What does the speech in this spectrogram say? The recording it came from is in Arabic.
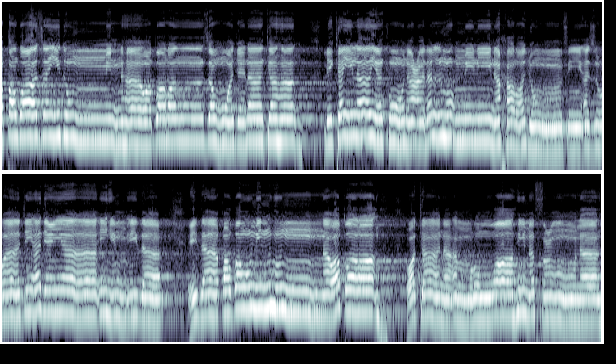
قضى زيد منها وطرا زوجناكها لكي لا يكون على المؤمنين حرج في أزواج أدعيائهم إذا إذا قضوا منهن وطرا وكان أمر الله مفعولا.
